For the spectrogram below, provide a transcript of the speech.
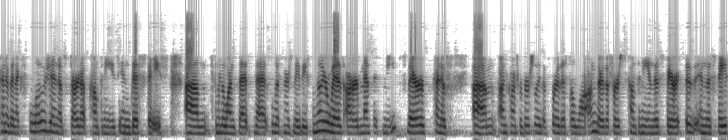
kind of an explosion of startup companies in this space. Um, some of the ones that, that listeners may be familiar with are Memphis Meats. They're kind of um, uncontroversially the furthest along. They're the first company in this in this space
